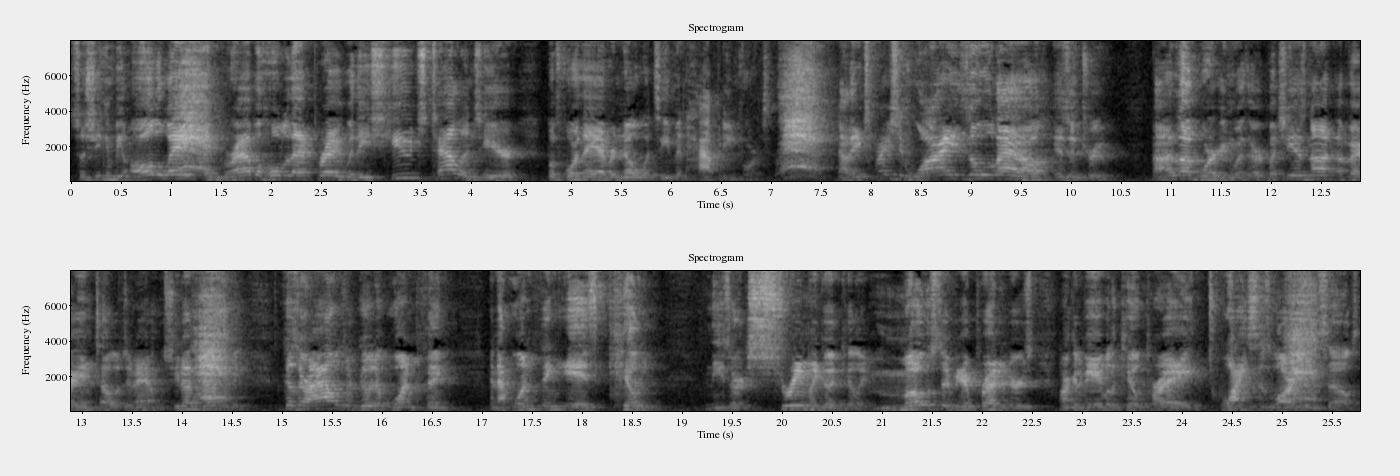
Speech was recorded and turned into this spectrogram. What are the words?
So she can be all the way and grab a hold of that prey with these huge talons here before they ever know what's even happening for us. Now the expression wise old owl isn't true. Now, I love working with her, but she is not a very intelligent animal. She doesn't have to be because her owls are good at one thing. And that one thing is killing. And these are extremely good killing. Most of your predators aren't going to be able to kill prey twice as large themselves.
